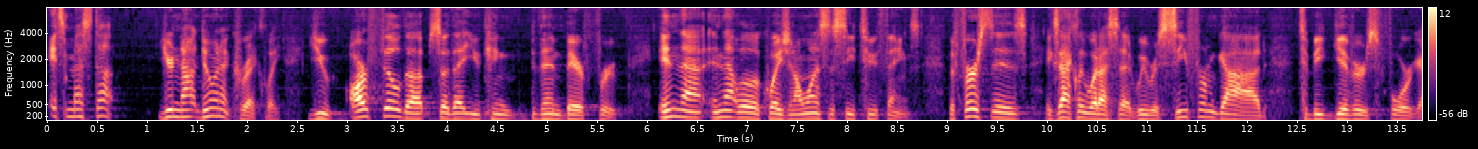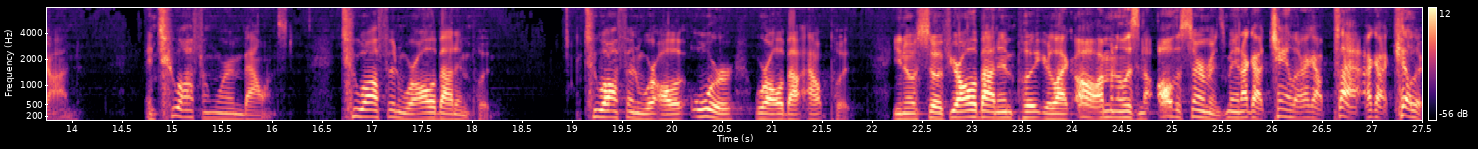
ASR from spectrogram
it's messed up. You're not doing it correctly. You are filled up so that you can then bear fruit. In that, in that little equation, I want us to see two things. The first is exactly what I said we receive from God to be givers for God. And too often we're imbalanced. Too often we're all about input. Too often we're all, or we're all about output. You know, so if you're all about input, you're like, oh, I'm going to listen to all the sermons. Man, I got Chandler, I got Platt, I got Keller,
